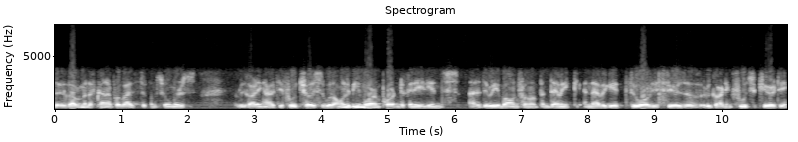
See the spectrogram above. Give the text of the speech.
the government of Canada provides to consumers regarding healthy food choices will only be more important to Canadians as they rebound from a pandemic and navigate through all these fears of regarding food security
